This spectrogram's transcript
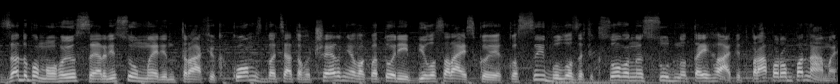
За допомогою сервісу Marine Traffic.com з 20 червня в акваторії Білосарайської коси було зафіксовано судно Тайга під прапором Панами,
